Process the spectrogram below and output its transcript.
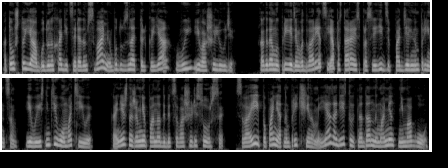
О том, что я буду находиться рядом с вами, будут знать только я, вы и ваши люди. Когда мы приедем во дворец, я постараюсь проследить за поддельным принцем и выяснить его мотивы. Конечно же, мне понадобятся ваши ресурсы. Свои, по понятным причинам, я задействовать на данный момент не могу,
